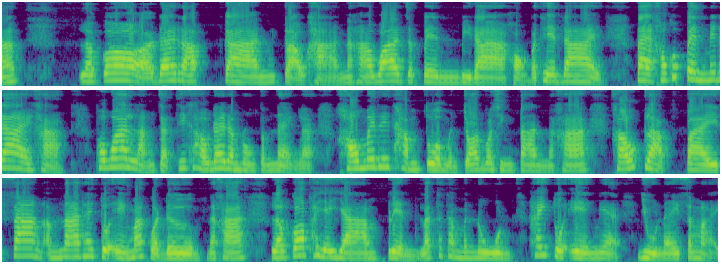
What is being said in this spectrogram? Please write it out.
ะ แล้วก็ได้รับ การกล่าวขานนะคะ ว่าจะเป็นบิดาของประเทศได้ แต่เขาก็เป็นไม่ได้ค่ะ เพราะว่าหลังจากที่เขาได้ดำรงตำแหน่งแหละเขาไม่ได้ทำตัวเหมือนจอร์จ วอชิงตันนะคะ เขากลับไปสร้างอำนาจให้ตัวเองมากกว่าเดิมนะคะ แล้วก็พยายามเปลี่ยนรัฐธรรมนูญให้ตัวเองเนี่ยอยู่ในสมัย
